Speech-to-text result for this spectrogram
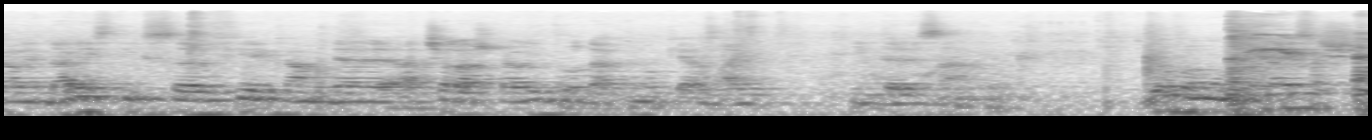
calendaristic să fie cam de același calibru, dacă nu chiar mai interesante. Eu vă mulțumesc și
